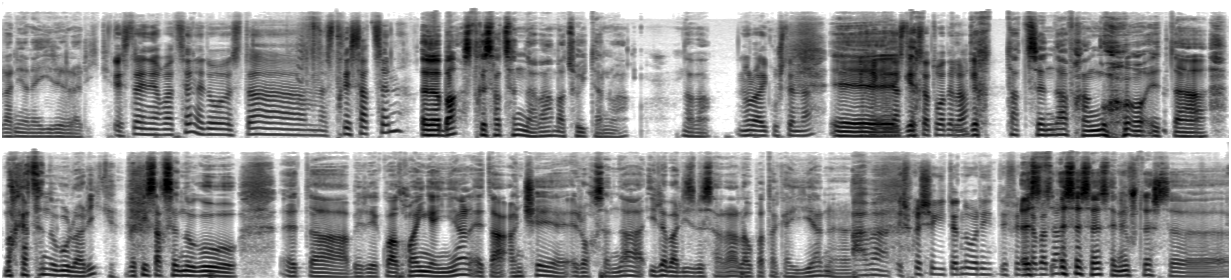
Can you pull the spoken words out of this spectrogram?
lanian egire larik. Ez da enerbatzen edo ez da stresatzen? Uh, ba, stresatzen da ba, batzuetan ba. Da ba. Nola ikusten da? E, dela? Gertatzen da, frango, eta markatzen dugu larik. Berrizartzen dugu eta bere kuadroain gainean, eta antxe erortzen da, hilabaliz bezala laupatak ailean. Ah, ba, espres egiten du hori, defentsa bat da? Ez, ez, ez, ene ustez, uh,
